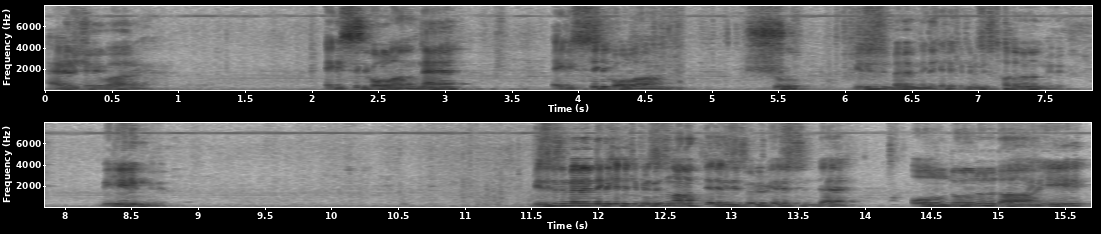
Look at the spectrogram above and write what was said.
Her şey var ya. Eksik olan ne? Eksik olan şu. Bizim memleketimiz tanınmıyor. Bilinmiyor. Bizim memleketimizin Akdeniz bölgesinde olduğunu dahi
